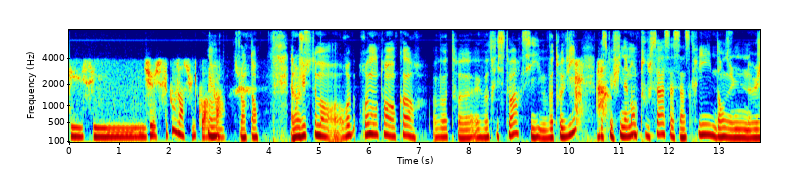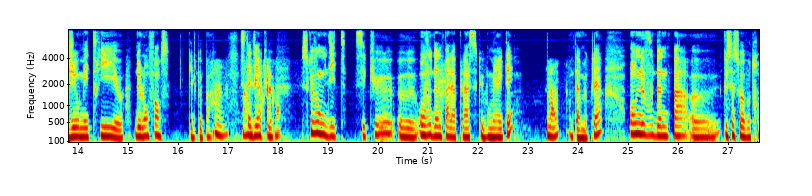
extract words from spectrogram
C'est, c'est, je, je sais plus où j'en suis, quoi. Mm. Je l'entends. Alors justement, re- remontons encore votre, votre histoire, si votre vie, parce que finalement tout ça, ça s'inscrit dans une géométrie euh, de l'enfance, quelque part. mm. C'est-à-dire Oui, que ce que vous me dites, c'est que euh, on vous donne pas la place que vous méritez. Non. En termes clairs. On ne vous donne pas, euh, que ce soit votre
